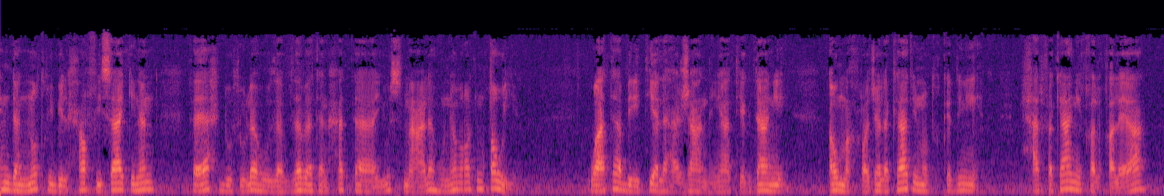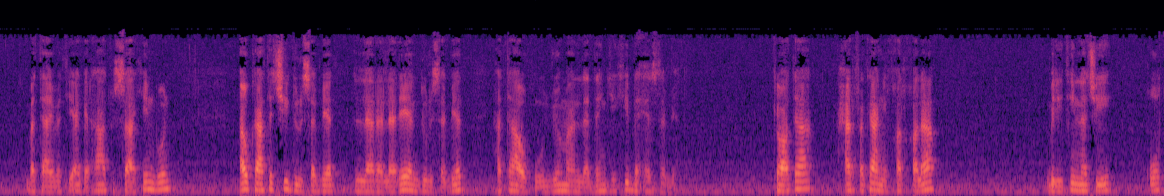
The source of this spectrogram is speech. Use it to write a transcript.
عند النطق بالحرف ساكنا فيحدث له ذبذبة حتى يسمع له نبرة قوية واتا بريتيا لها جاند يات يقداني أو مخرج لكات نطق كدني حرفكاني قلقليا بتايبتي أجر هاتو ساكن بون ئەو کاتە چی دروسە بێت لەرە لەرەیەک دروسە بێت هەتاوەکو گوێمان لە دەنگێکی بەهێز دەبێت کەواتە حرفەکانی قەلقەلا بریتین لە چی قوت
